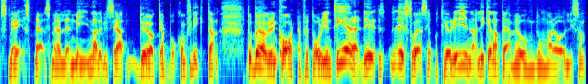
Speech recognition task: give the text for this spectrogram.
smä, smä, smäller en mina, det vill säga du ökar på konflikten. Då behöver du en karta för att orientera dig. Det, det är så jag ser på teorierna. Likadant det här med ungdomar och liksom,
